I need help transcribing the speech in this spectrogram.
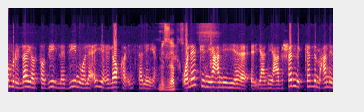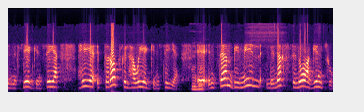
أمر لا يرتضيه لا دين ولا أي علاقة إنسانية بالظبط ولكن يعني يعني علشان نتكلم عن المثلية الجنسية هي اضطراب في الهوية الجنسية مهم. آه إنسان بيميل لنفس نوع جنسه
